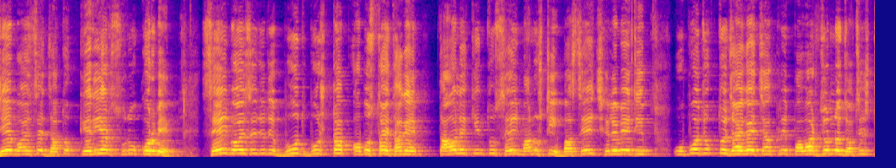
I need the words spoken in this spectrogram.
যে বয়সে জাতক কেরিয়ার শুরু করবে, সেই বয়সে যদি বুধ বুস্ট আপ অবস্থায় থাকে, তাহলে কিন্তু সেই মানুষটি বা সেই ছেলে মেয়েটি উপযুক্ত জায়গায় চাকরি পাওয়ার জন্য যথেষ্ট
